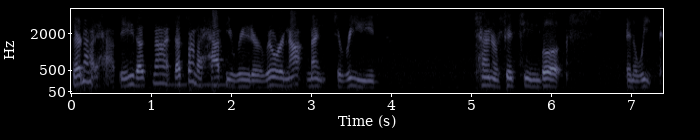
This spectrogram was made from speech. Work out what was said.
they're not happy. That's not that's not a happy reader. We were not meant to read 10 or 15 books in a week.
